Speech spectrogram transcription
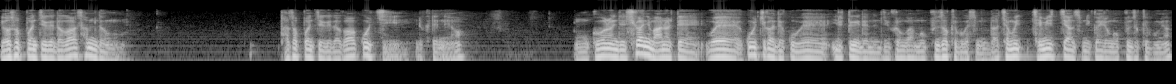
여섯 번째 계좌가 3등 다섯 번째에다가 꼴찌 이렇게 됐네요. 음, 그거는 이제 시간이 많을 때 왜 꼴찌가 됐고 왜 1등이 됐는지 그런 거 한번 분석해 보겠습니다. 재미, 재밌지 않습니까? 이런 거 분석해 보면.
